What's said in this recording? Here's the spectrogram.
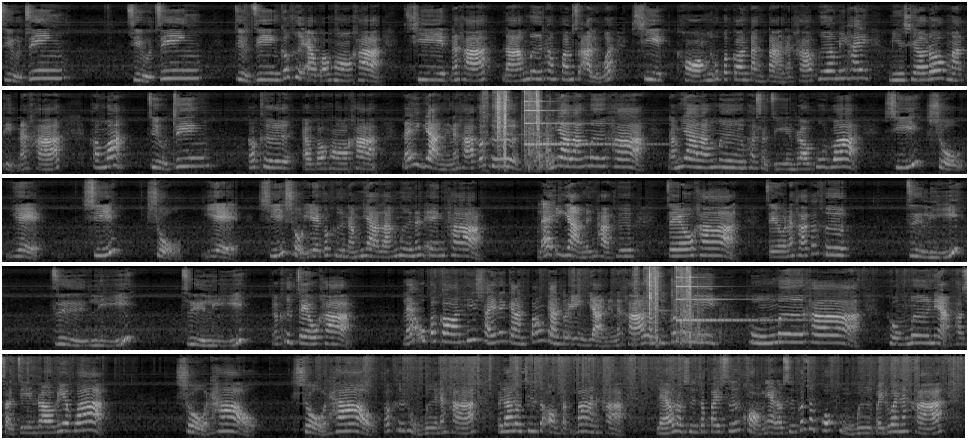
จิ๋วจิง จิ๋วจิง จิ๋วจิงก็คือแอลกอฮอล์ค่ะ ฉีดนะคะ ล้างมือทำความสะอาดหรือว่าฉีด ของหรืออุปกรณ์ต่างๆนะคะ เพื่อไม่ให้มีเชื้อโรคมาติดนะคะคำว่าจิ๋วจิง ก็คือแอลกอฮอล์ค่ะ และอีกอย่างหนึ่งนะคะก็คือ น้ำยาล้างมือค่ะ น้ำยาล้างมือภาษาจีนเราพูดว่าชีโฉเย่ชีโฉเย่ชีโฉเย่ก็คือน้ำยาล้างมือนั่นเองค่ะ และอีกอย่างหนึ่งค่ะคือเจลค่ะ เจลนะคะก็คือจื่อหลี จื่อหลีจื่อหลี ก็คือเจลค่ะ และอุปกรณ์ที่ใช้ในการป้องกันตัวเองอย่างหนึ่งนะคะ เราคือก็จะมีถุงมือค่ะ ถุงมือเนี่ยภาษาจีนเราเรียกว่าโฉเท่าโฉเท่าก็คือถุงมือนะคะ เวลาเราชื่อจะออกจากบ้านค่ะ แล้วเราซื้อจะไปซื้อของเนี่ย เราซื้อก็จะพกถุงมือไปด้วยนะคะ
